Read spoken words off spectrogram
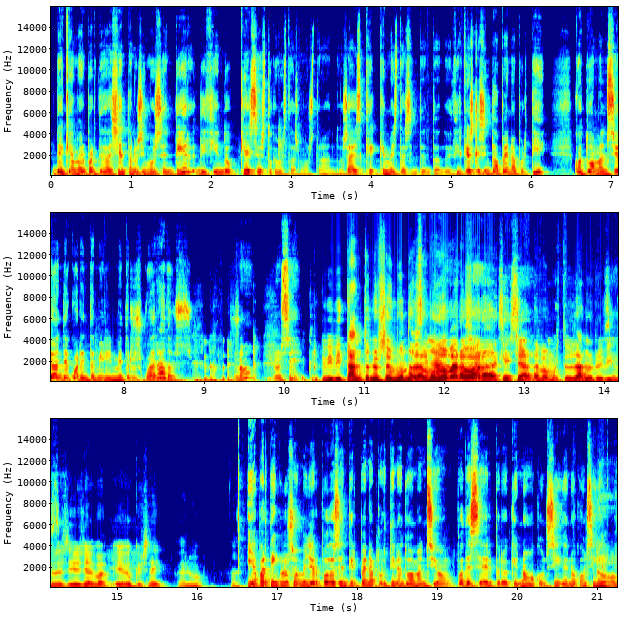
de que a maior parte da xente nos imos sentir dicindo que é es isto que me estás mostrando, sabes? Que, que me estás intentando dicir? Que es que sinto pena por ti? Coa túa mansión de 40.000 metros cuadrados? non, no? non sei porque vive tanto no seu mundo de Almodóvar agora que xa leva moitos anos vivindo sí, sí. así, xa, eu que sei, pero Ah. E aparte incluso a mellor podo sentir pena por ti na túa mansión, pode ser, pero que non consigue, non consigue, no.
